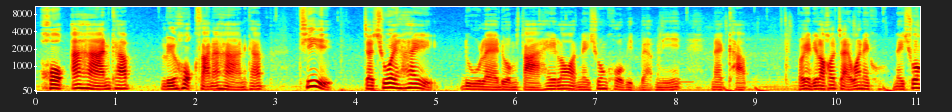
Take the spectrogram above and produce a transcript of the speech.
6 อาหารครับ หรือ 6 สารอาหารครับ ที่จะช่วยให้ดูแลดวงตาให้รอดในช่วงโควิดแบบนี้นะครับ เพราะอย่างที่เราเข้าใจว่าในในช่วง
